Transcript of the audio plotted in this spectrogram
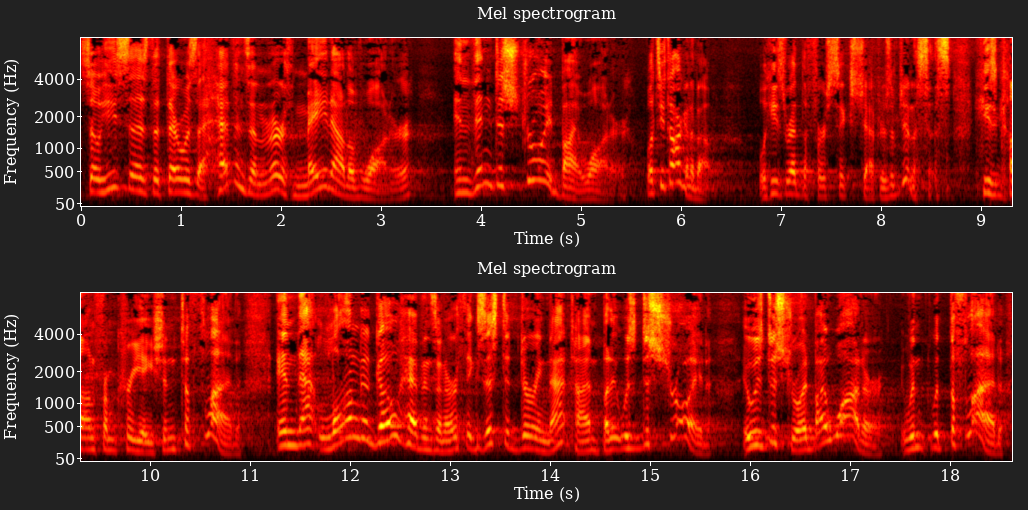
So he says that there was a heavens and an earth made out of water and then destroyed by water. What's he talking about? Well, he's read the first six chapters of Genesis. He's gone from creation to flood. And that long ago heavens and earth existed during that time, but it was destroyed. It was destroyed by water with, the flood.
